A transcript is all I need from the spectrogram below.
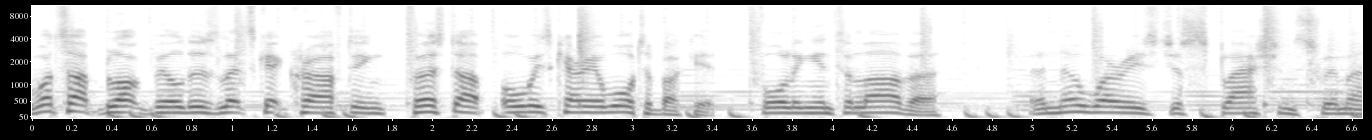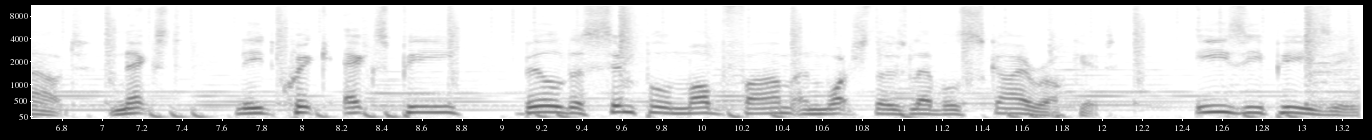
What's up, block builders? Let's get crafting. First up, always carry a water bucket. Falling into lava. Uh, no worries, just splash and swim out. Next, need quick XP, build a simple mob farm and watch those levels skyrocket. Easy peasy.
